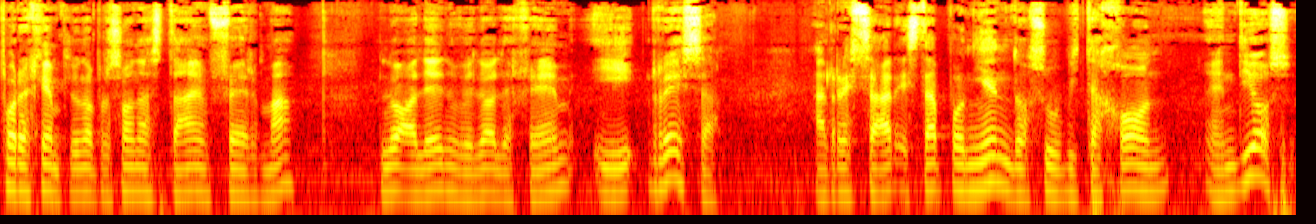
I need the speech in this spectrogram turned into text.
Por ejemplo, una persona está enferma, lo y reza. Al rezar está poniendo su bitajón en Dios,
